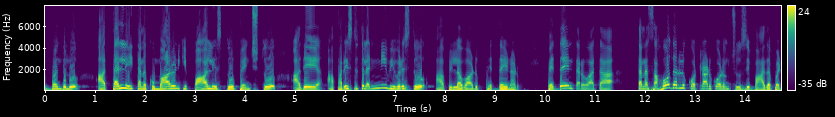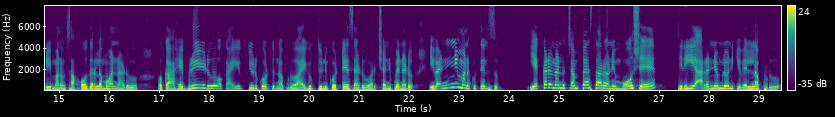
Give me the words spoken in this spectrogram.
ఇబ్బందులు ఆ తల్లి తన కుమారునికి పాలిస్తూ పెంచుతూ అదే ఆ పరిస్థితులన్నీ వివరిస్తూ ఆ పిల్లవాడు పెద్దయినాడు. పెద్దయిన తర్వాత తన సహోదరులు కొట్లాడుకోవడం చూసి బాధపడి మనం సహోదరులము అన్నాడు. ఒక హెబ్రియుడు ఒక ఐగుప్తుడు కొడుతున్నప్పుడు ఐగుప్తుని కొట్టేశాడు వాడు చనిపోయినాడు. ఇవన్నీ మనకు తెలుసు. ఎక్కడ నన్ను చంపేస్తారో అని మోషే తిరిగి అరణ్యంలోనికి వెళ్ళినప్పుడు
